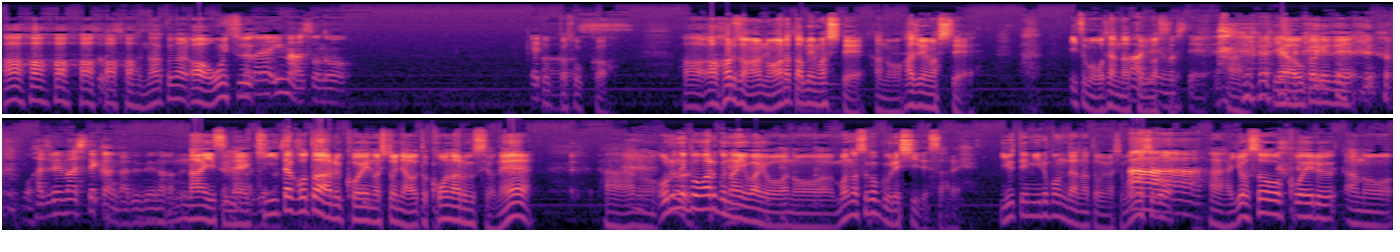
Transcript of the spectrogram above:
はあ、はあはあはあそうですはあ、なくなる。あ、音質。だから今、その、えそっかそっかあ、あ、はるさん、あの、改めまして、あの、はじめまして。いつもお世話になっております。はじめまして。はい。いや、おかげで、もう、はじめまして感が全然なかった。ないですね。聞いたことある声の人に会うとこうなるんですよね。はいあの、オルネポ悪くないわよ。あの、ものすごく嬉しいです、あれ。言うてみるもんだなと思いました。ものすごい、あはい、予想を超える、あの、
